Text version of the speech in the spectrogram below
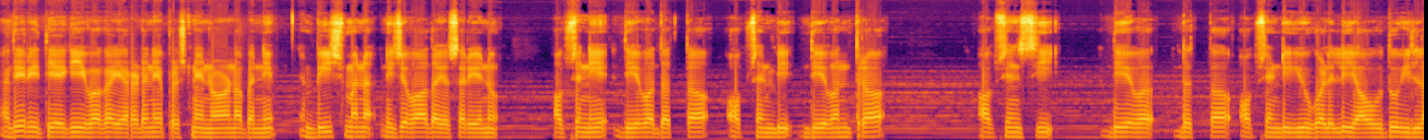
ಅದೇ ರೀತಿಯಾಗಿ ಇವಾಗ ಎರಡನೇ ಪ್ರಶ್ನೆ ನೋಡೋಣ ಬನ್ನಿ. ಭೀಷ್ಮನ ನಿಜವಾದ ಹೆಸರೇನು? Option A Devadatta, option B ದೇವಂತ್ರ, option C Devadatta, option D ಇವುಗಳಲ್ಲಿ ಯಾವುದೂ ಇಲ್ಲ.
